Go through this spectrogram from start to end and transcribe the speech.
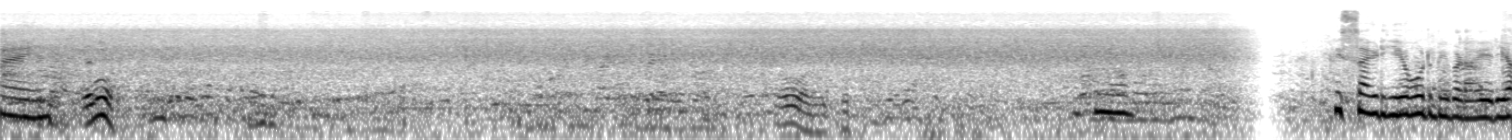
नहीं। ये नहीं। है ओ इस साइड ये और भी बड़ा एरिया।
